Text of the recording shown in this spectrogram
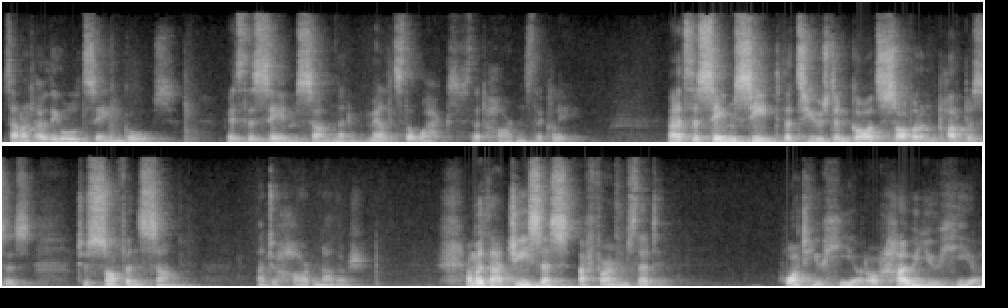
Is that not how the old saying goes? It's the same sun that melts the wax that hardens the clay. And it's the same seed that's used in God's sovereign purposes to soften some and to harden others. And with that, Jesus affirms that what you hear or how you hear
